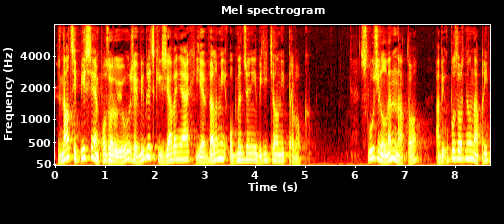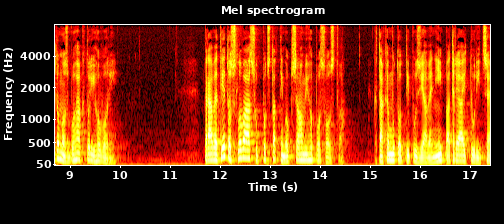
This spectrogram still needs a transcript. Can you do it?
Znalci písiem pozorujú, že v biblických zjaveniach je veľmi obmedzený viditeľný prvok. Slúžil len na to, aby upozornil na prítomnosť Boha, ktorý hovorí. Práve tieto slová sú podstatným obsahom jeho posolstva. K takémuto typu zjavení patria aj Turice,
